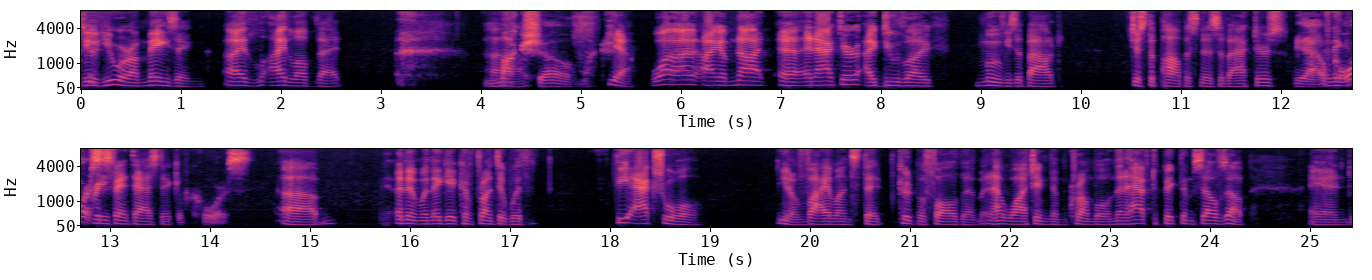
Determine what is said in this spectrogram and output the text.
dude you were amazing i i love that Muck uh, show. Show. yeah. While I, I am not uh, an actor, I do like movies about just the pompousness of actors. Yeah. Of course. pretty fantastic. Of course. Um, Yeah. And then when they get confronted with the actual, you know, violence that could befall them, and not watching them crumble, and then have to pick themselves up and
